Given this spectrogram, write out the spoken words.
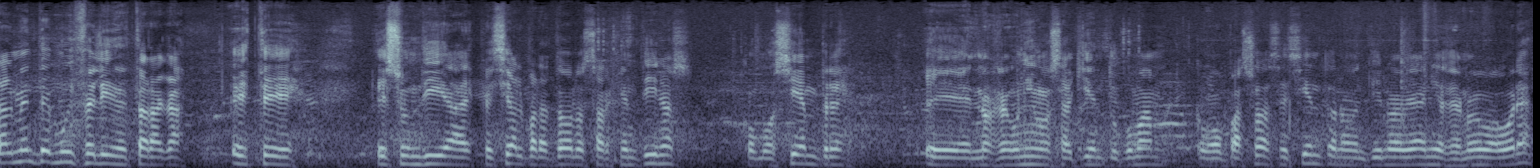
Realmente muy feliz de estar acá. Este es un día especial para todos los argentinos. Como siempre, eh, nos reunimos aquí en Tucumán, como pasó hace 199 años de nuevo ahora.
